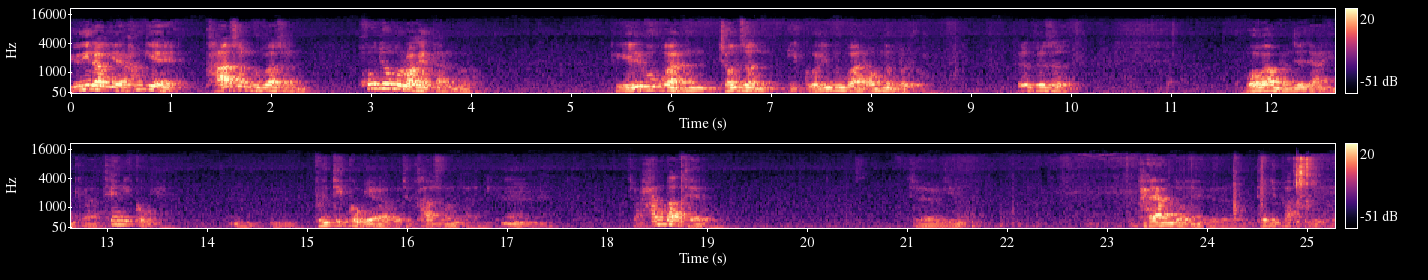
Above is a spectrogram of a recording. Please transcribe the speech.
유일하게 한 게 가선 무가선 혼용으로 하겠다는 거. 그게 일부 구간은 전선 있고 일부 구간은 없는 걸로. 그래- 그래서 뭐가 문제냐 하니까 태미고개, 음, 음, 불티고개라고 저 가수원 가는 게. 음. 저 한밭대로 저기 가양동에 그 돼지파크도 있고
